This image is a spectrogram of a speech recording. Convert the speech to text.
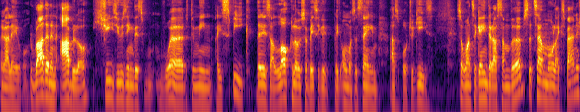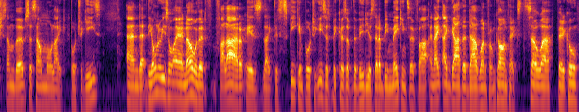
galego. Rather than hablo, she's using this word to mean I speak that is a lot closer, basically almost the same as Portuguese. So once again, there are some verbs that sound more like Spanish, some verbs that sound more like Portuguese. And uh, the only reason why I know that falar is like to speak in Portuguese is because of the videos that I've been making so far, and I, I gathered that one from context. So uh, very cool.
